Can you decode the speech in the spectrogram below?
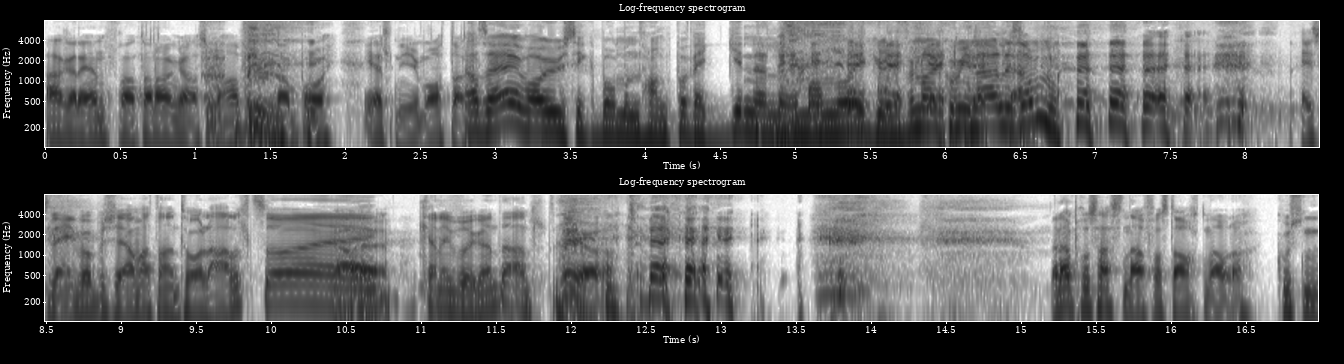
her er det en fra Tananger som har brukt den på helt nye måter. Altså, Jeg var usikker på om han hang på veggen, eller om han lå i gulvet når jeg kom inn her, liksom. Jeg Så lenge jeg får beskjed om at han tåler alt, så eh, Ja, kan jeg bruke han til alt. Det gjør. Men den prosessen der fra starten av, da. Hvordan,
